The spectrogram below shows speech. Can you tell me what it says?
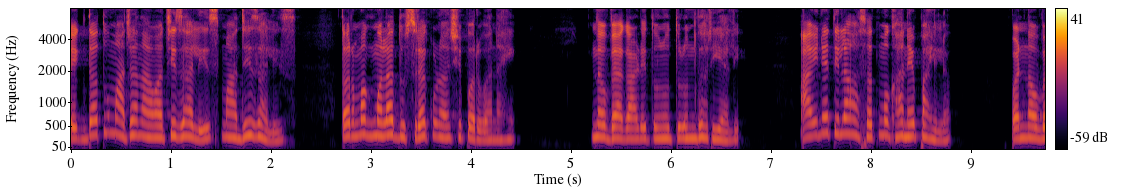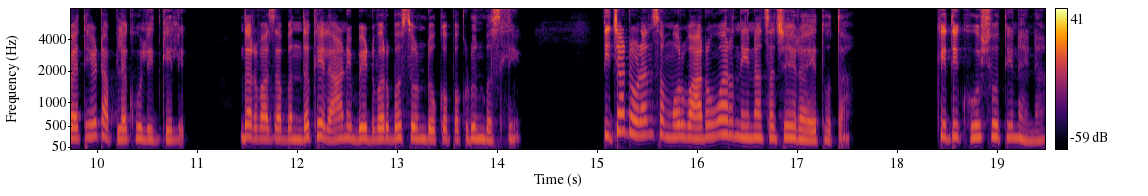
एकदा तू माझ्या नावाची झालीस माझी झालीस. तर मग मला दुसऱ्या कुणाची पर्वा नाही. नव्या गाडीतून उतरून घरी आली. आईने तिला हसतमुखाने पाहिलं. पण नव्या थेट आपल्या खोलीत गेली. दरवाजा बंद केला आणि बेडवर बसून डोकं पकडून बसली. तिच्या डोळ्यांसमोर वारंवार नैनाचा चेहरा येत होता. किती खुश होती नैना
